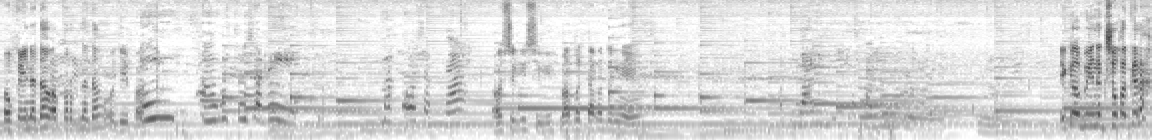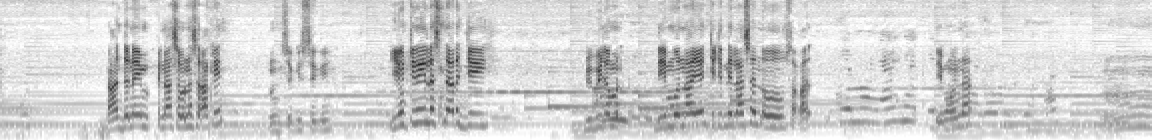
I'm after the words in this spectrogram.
okay na daw, approve na daw, o di pa? Eh, ang gusto sabihin, mag-usap ka. O, sige, sige. Mapunta ko din ngayon. At galing dito kanina. Hmm. Ikaw, ba nagsukat ka na? Nandun na yung pinasa mo na sa akin? Hmm, sige, sige. Yung chinilas na RJ, bibila mo, di mo na yan, chichinilasan o saka. Di mo na. hmm.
